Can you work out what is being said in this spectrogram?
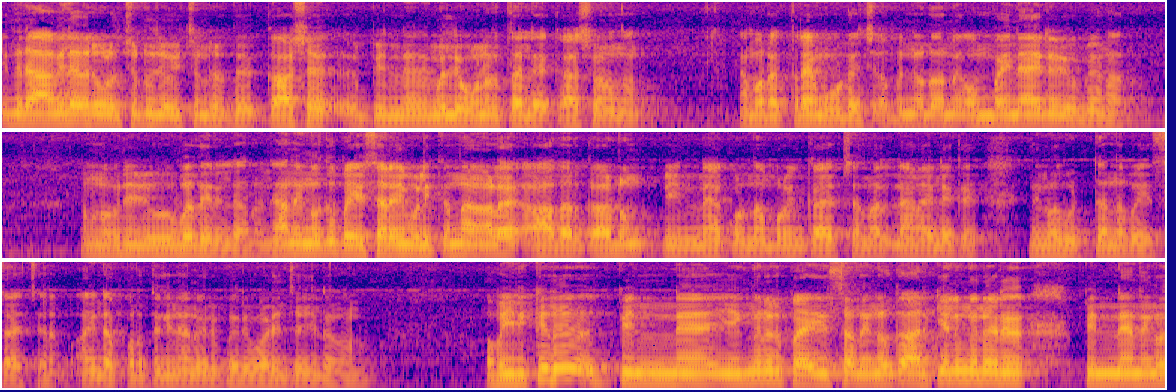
ഇന്ന് രാവിലെ അവർ വിളിച്ചിട്ട് ചോദിച്ചിട്ടുണ്ട് അടുത്ത് കാശ് പിന്നെ നിങ്ങൾ ലോൺ എടുത്തല്ലേ? കാശ് വേണമെന്നാണ്. ഞാൻ പറഞ്ഞു എത്ര എമൗണ്ട് വെച്ചു അപ്പോൾ എന്നോട് പറഞ്ഞു ഒമ്പതിനായിരം രൂപയാണ്. പറഞ്ഞു നമ്മൾ ഒരു രൂപ തരില്ല പറഞ്ഞു. ഞാൻ നിങ്ങൾക്ക് പൈസ അറിയും. വിളിക്കുന്ന ആളെ ആധാർ കാർഡും പിന്നെ അക്കൗണ്ട് നമ്പറും എനിക്ക് അയച്ചു തന്നാൽ ഞാൻ അതിലേക്ക് നിങ്ങൾ വിട്ടുതന്ന പൈസ അയച്ചു തരാം. അതിന്റെ അപ്പുറത്തേക്ക് ഞാൻ ഒരു പരിപാടിയും ചെയ്യില്ല എന്നാണ്. അപ്പോൾ എനിക്കിത് പിന്നെ ഇങ്ങനൊരു പൈസ നിങ്ങൾക്ക് ആർക്കെങ്കിലും ഇങ്ങനെ ഒരു പിന്നെ നിങ്ങൾ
